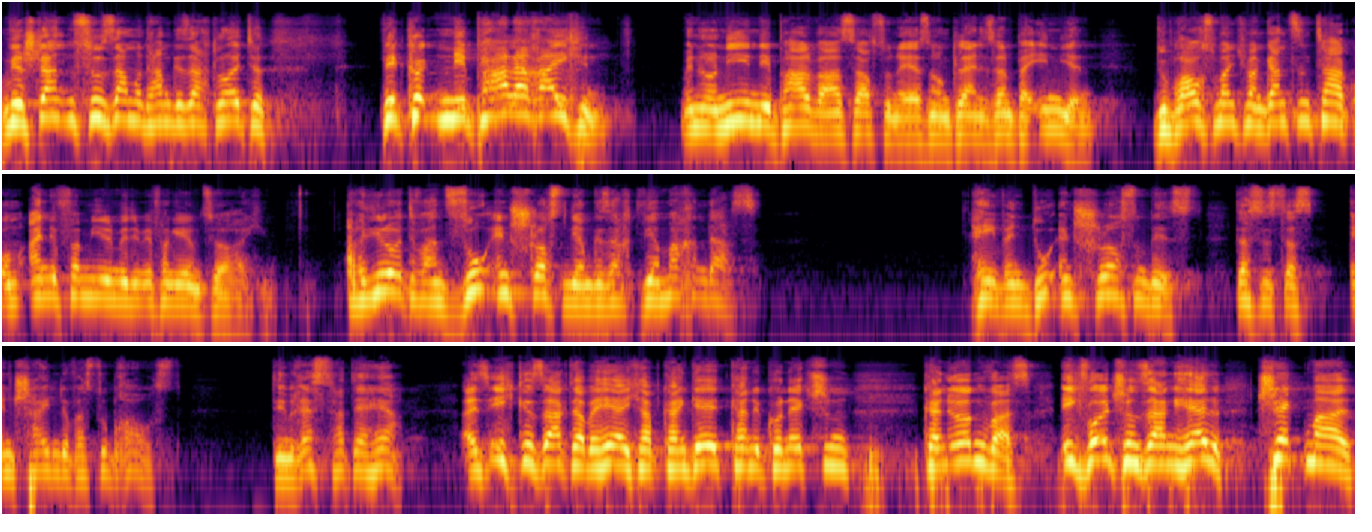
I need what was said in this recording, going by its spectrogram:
und wir standen zusammen und haben gesagt, Leute, wir könnten Nepal erreichen. Wenn du noch nie in Nepal warst, sagst du, naja, ist noch ein kleines Land bei Indien. Du brauchst manchmal einen ganzen Tag, um eine Familie mit dem Evangelium zu erreichen. Aber die Leute waren so entschlossen, die haben gesagt, wir machen das. Hey, wenn du entschlossen bist, das ist das Entscheidende, was du brauchst. Den Rest hat der Herr. Als ich gesagt habe, Herr, ich habe kein Geld, keine Connection, kein irgendwas. Ich wollte schon sagen, Herr, check mal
